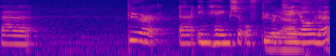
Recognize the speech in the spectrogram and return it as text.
eh, puur eh, inheemse of puur Ja, Creolen. ja.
